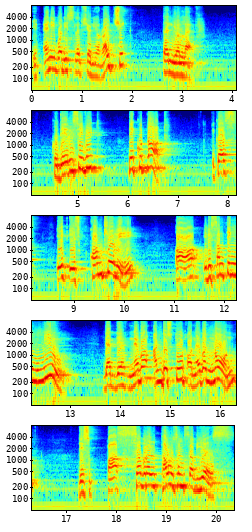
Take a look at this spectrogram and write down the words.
if anybody slaps you on your right cheek, turn your left. Could they receive it? They could not. Because it is contrary or it is something new that they have never understood or never known this past several thousands of years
